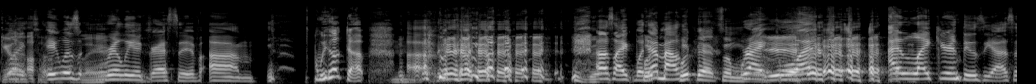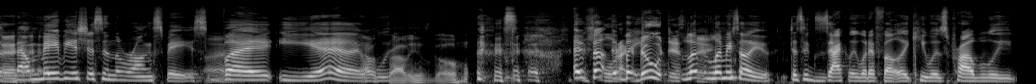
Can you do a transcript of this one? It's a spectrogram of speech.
God. Like it was really aggressive. Um, we hooked up. Uh, He said, I was like, well, put, that mouth. Put that somewhere. Right. else. What? I like your enthusiasm. Now maybe it's just in the wrong space, right. but yeah, That was we- probably his goal. it felt. But do with this let, let me tell you, that's exactly what it felt like. He was probably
